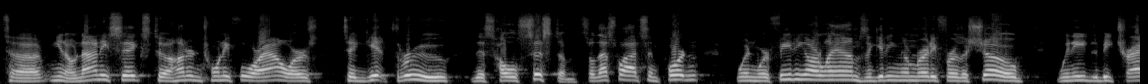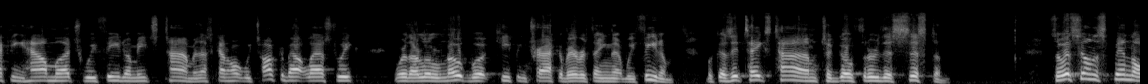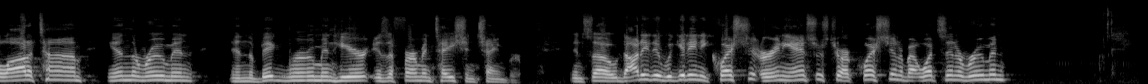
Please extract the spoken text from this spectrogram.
to, you know, 96 to 124 hours to get through this whole system. So that's why it's important when we're feeding our lambs and getting them ready for the show we need to be tracking how much we feed them each time. And that's kind of what we talked about last week with our little notebook, keeping track of everything that we feed them because it takes time to go through this system. So it's going to spend a lot of time in the rumen, and the big rumen here is a fermentation chamber. And so, Dottie, did we get any question or any answers to our question about what's in a rumen?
